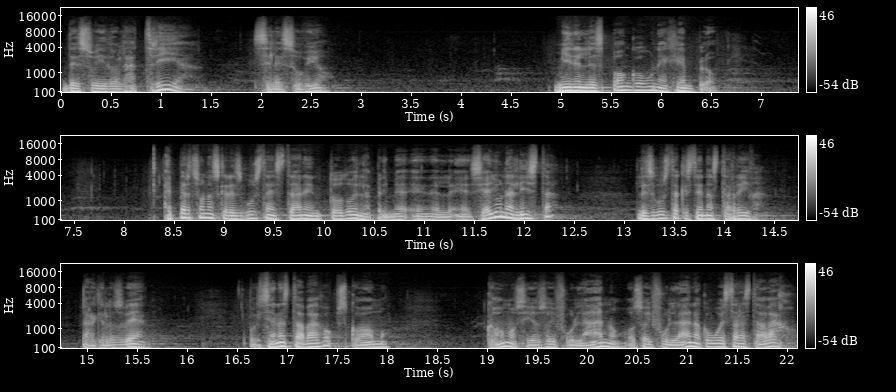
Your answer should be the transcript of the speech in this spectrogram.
de su idolatría. Se le subió. Miren, les pongo un ejemplo. Hay personas que les gusta estar en todo en la primera, si hay una lista, les gusta que estén hasta arriba, para que los vean. Porque si están hasta abajo, pues ¿cómo? ¿Cómo? Si yo soy fulano o soy fulana, ¿cómo voy a estar hasta abajo?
